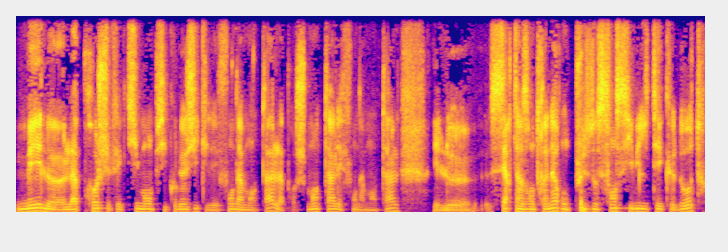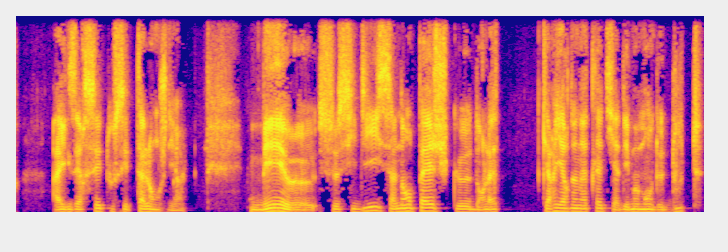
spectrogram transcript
mais l'approche effectivement psychologique est fondamentale, l'approche mentale est fondamentale, et le, certains entraîneurs ont plus de sensibilité que d'autres à exercer tous ces talents, je dirais. Mais euh, ceci dit, ça n'empêche que dans la carrière d'un athlète, il y a des moments de doute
